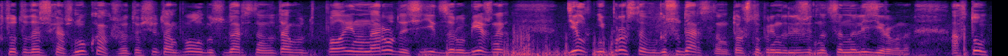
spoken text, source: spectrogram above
кто-то даже скажет, ну как же, это все там полугосударственное, ну там половина народа сидит зарубежных, делать не просто в государственном, то, что принадлежит национализировано, а в том,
